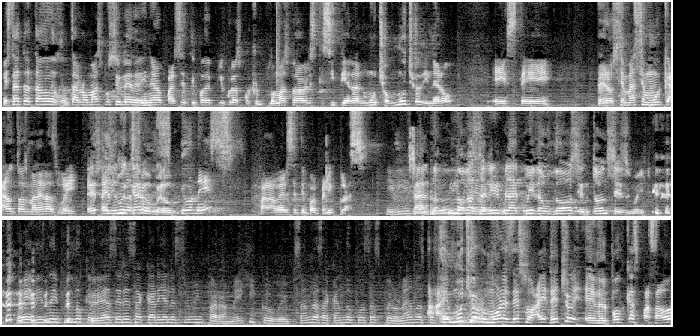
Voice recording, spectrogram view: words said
están tratando de juntar lo más posible de dinero para ese tipo de películas porque lo más probable es que sí pierdan mucho, mucho dinero. Este, pero se me hace muy caro de todas maneras, güey. Es- hay es muy caro, pero- para ver ese tipo de películas. Y Disney O sea, no, Plus no lo va a que- salir Black Widow 2 entonces, güey. Güey, Disney Plus lo que debería hacer es sacar ya el streaming para México, güey. Pues anda sacando cosas, pero nada más Hay Estados muchos Unidos. rumores de eso. Hay- de hecho, en el podcast pasado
